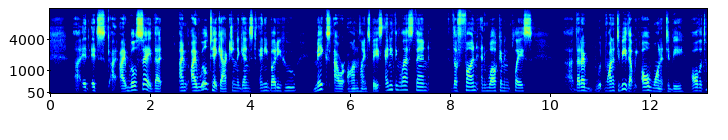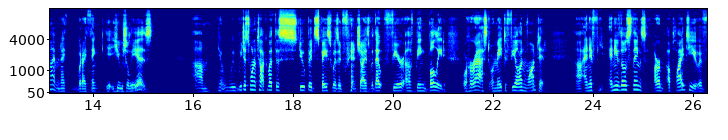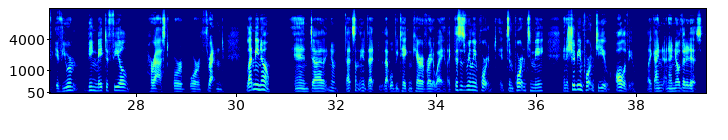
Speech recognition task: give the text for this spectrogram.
uh, it, it's I, I will say that I'm I will take action against anybody who makes our online space anything less than the fun and welcoming place uh, that I w- want it to be, that we all want it to be all the time, and I what I think it usually is. Um, you know, we, we just want to talk about this stupid Space Wizard franchise without fear of being bullied or harassed or made to feel unwanted. Uh, and if any of those things are applied to you, if if you are being made to feel harassed or or threatened, let me know. And uh, you know that's something that that will be taken care of right away. Like this is really important. It's important to me and it should be important to you all of you. Like i and i know that it is.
